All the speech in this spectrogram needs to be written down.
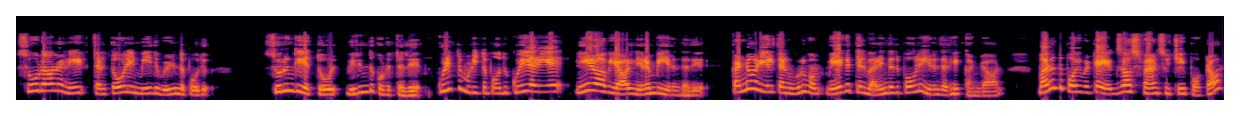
சூடான நீர் தன் தோளின் மீது விழுந்தபோது சுருங்கிய தோல் விரிந்து கொடுத்தது. குளித்து முடித்த போது குளியறையே நீராவியால் நிரம்பி இருந்தது கண்ணாடியில் தன் உருவம் மேகத்தில் வரைந்தது போல இருந்ததை கண்டான். மறந்து போய்விட்ட எக்ஸாஸ்ட் ஃபேன் சுவிட்சை போட்டார்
